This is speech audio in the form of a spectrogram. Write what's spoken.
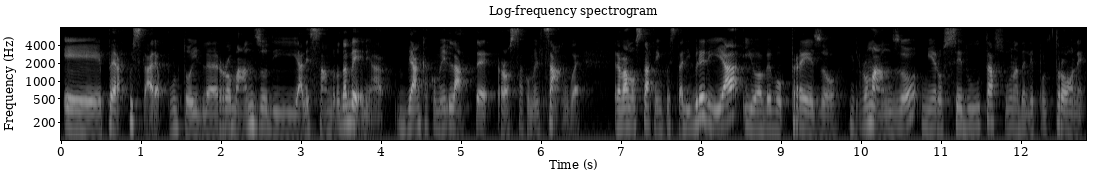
per acquistare appunto il romanzo di Alessandro D'Avenia, Bianca come il latte, rossa come il sangue. Eravamo state in questa libreria, io avevo preso il romanzo, mi ero seduta su una delle poltrone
